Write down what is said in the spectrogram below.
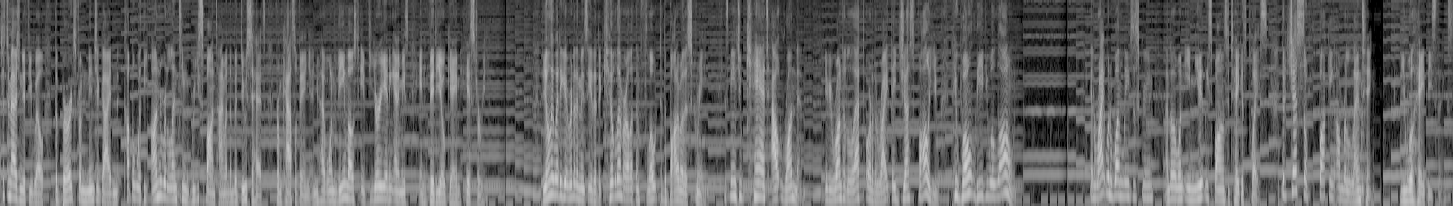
Just imagine, if you will, the birds from Ninja Gaiden coupled with the unrelenting respawn time of the Medusa heads from Castlevania, and you have one of the most infuriating enemies in video game history. The only way to get rid of them is either to kill them or let them float to the bottom of the screen. This means you can't outrun them. If you run to the left or to the right, they just follow you. They won't leave you alone. And right when one leaves the screen, another one immediately spawns to take its place. They're just so fucking unrelenting. You will hate these things.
